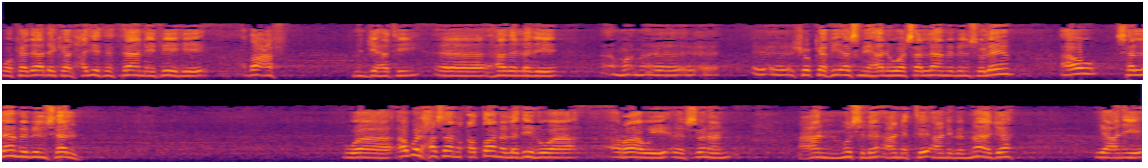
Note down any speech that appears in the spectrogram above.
وكذلك الحديث الثاني فيه ضعف من جهة آه هذا الذي آه، آه، شك في اسمه هل هو سلام بن سليم أو سلام بن سلم. وأبو الحسن القطان الذي هو راوي السنن عن مسلم عن عن ابن ماجه يعني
